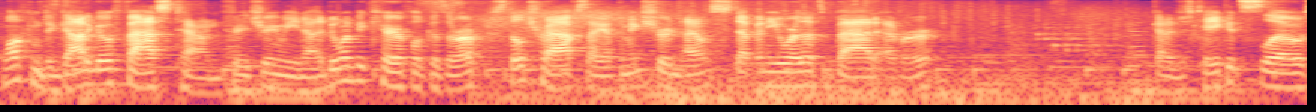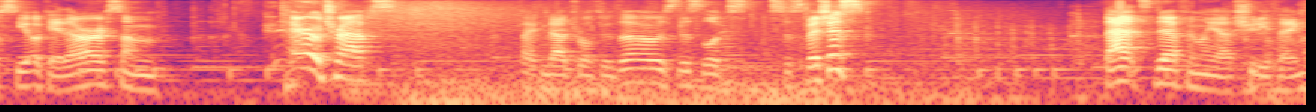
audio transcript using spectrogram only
Welcome to Gotta Go Fast Town, featuring me. Now, I do want to be careful because there are still traps. I have to make sure I don't step anywhere that's bad ever. Gotta just take it slow. See, okay, there are some arrow traps. If I can dodge roll through those, this looks suspicious. That's definitely a shooty thing.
